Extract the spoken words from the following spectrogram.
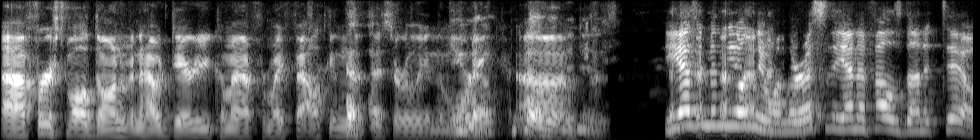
Uh, first of all, Donovan, how dare you come after my Falcons at this early in the morning? you know, you know um, he hasn't been the only one. The rest of the NFL's done it too.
